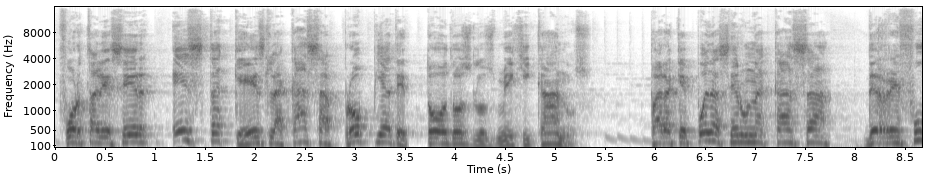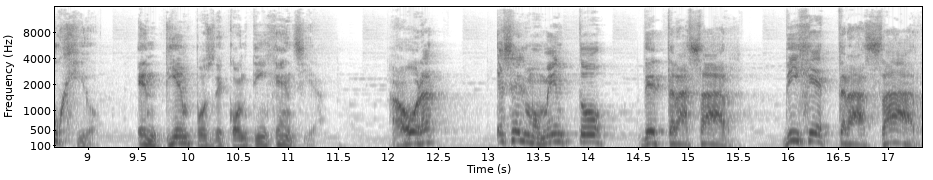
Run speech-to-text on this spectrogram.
fortalecer esta que es la casa propia de todos los mexicanos, para que pueda ser una casa de refugio en tiempos de contingencia. Ahora es el momento de trazar Dije trazar,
